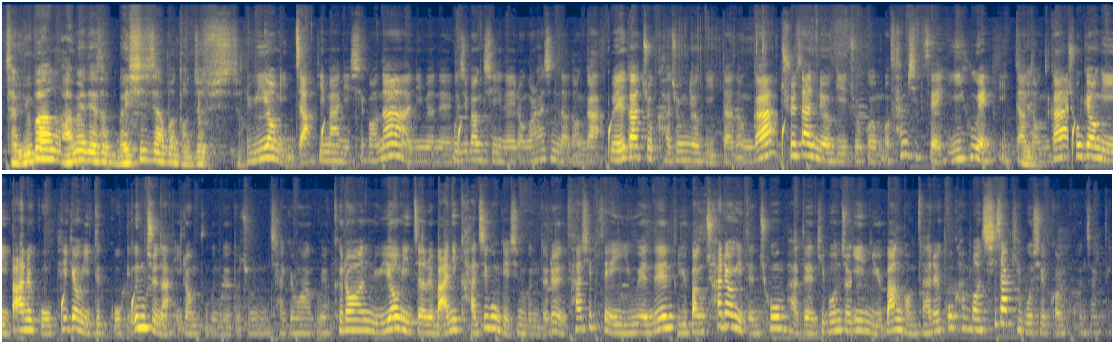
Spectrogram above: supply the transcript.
자, 유방암에 대해서 메시지 한번 던져주시죠. 위험 인자 비만이시거나 아니면은 고지방식이나 이런 걸 하신다던가 외가 쪽 가족력이 있다던가 출산력이 조금 뭐 30세 이후에 있다던가 초경이 빠르고 폐경이 늦고 은주나 이런 부분들도 좀 작용하고요. 그런 위험 인자를 많이 가지고 계신 분들은 40세 이후에는 유방 촬영이든 초음파든 기본적인 유방 검사를 꼭 한번 시작해 보실 걸 권장드립니다.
